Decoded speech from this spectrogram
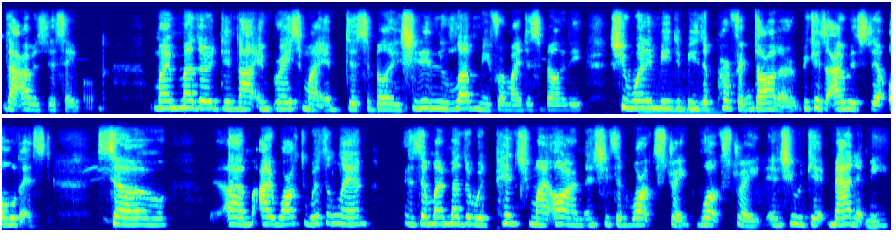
that I was disabled. My mother did not embrace my disability. She didn't love me for my disability. She wanted me to be the perfect daughter because I was the oldest. So um, I walked with a limp. And so my mother would pinch my arm and she said, Walk straight, walk straight. And she would get mad at me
